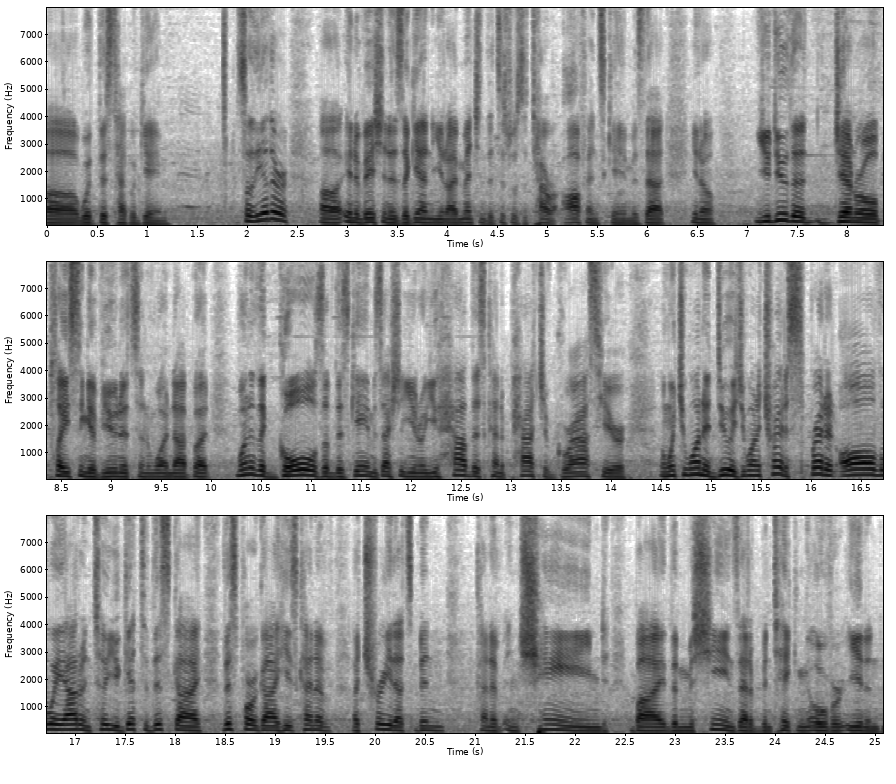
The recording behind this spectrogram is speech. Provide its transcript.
uh, with this type of game. So the other uh, innovation is again, you know, I mentioned that this was a tower offense game. Is that you know you do the general placing of units and whatnot, but one of the goals of this game is actually, you know, you have this kind of patch of grass here, and what you want to do is you want to try to spread it all the way out until you get to this guy. This poor guy, he's kind of a tree that's been kind of enchained by the machines that have been taking over Eden.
